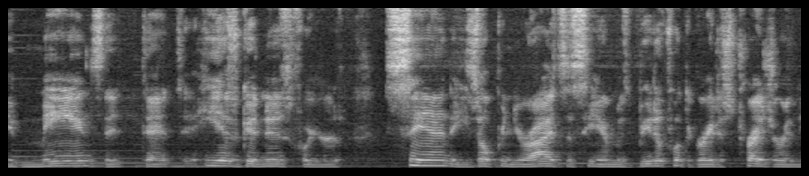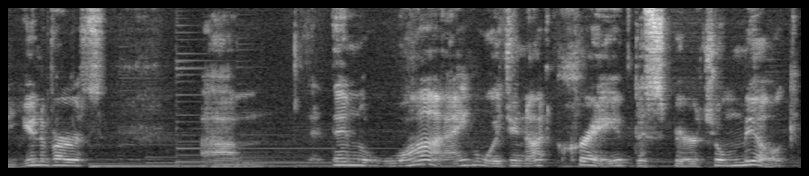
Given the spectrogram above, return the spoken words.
it means that, that He is good news for your sin, He's opened your eyes to see Him as beautiful, the greatest treasure in the universe, um, then why would you not crave the spiritual milk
